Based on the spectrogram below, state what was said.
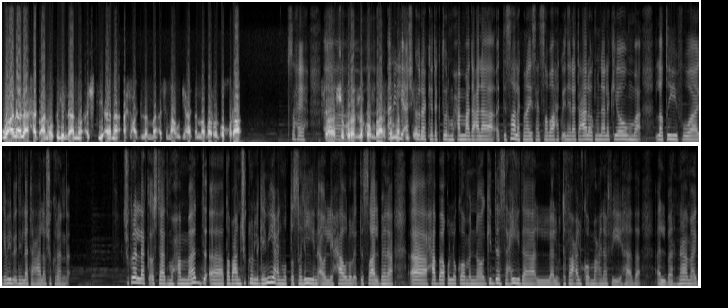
وأنا لا أحب أن أطيل لأنه أشتي أنا أسعد لما أسمع وجهات النظر الأخرى. صحيح. فشكرا لكم. بارك أنا الله اللي أشكرك يا دكتور محمد على اتصالك معنا يسعد صباحك بإذن الله تعالى وأتمنى لك يوم لطيف وجميل بإذن الله تعالى. وشكرا شكرا لك أستاذ محمد. آه طبعا شكرا لجميع المتصلين أو اللي حاولوا الاتصال بنا. آه حابة أقول لكم أنه جدا سعيدة ل- تفاعلكم معنا في هذا البرنامج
